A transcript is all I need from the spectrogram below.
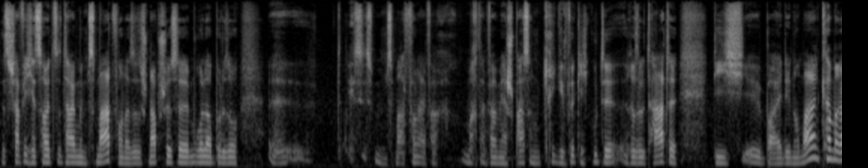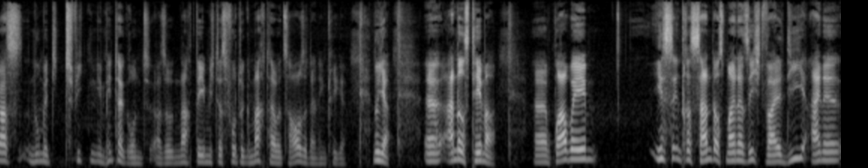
Das schaffe ich jetzt heutzutage mit dem Smartphone. Also Schnappschüsse im Urlaub oder so. Äh, es ist mit dem Smartphone einfach, macht einfach mehr Spaß und kriege wirklich gute Resultate, die ich äh, bei den normalen Kameras nur mit Tweaken im Hintergrund, also nachdem ich das Foto gemacht habe, zu Hause dann hinkriege. Nun ja, äh, anderes Thema. Äh, Huawei ist interessant aus meiner Sicht, weil die eine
